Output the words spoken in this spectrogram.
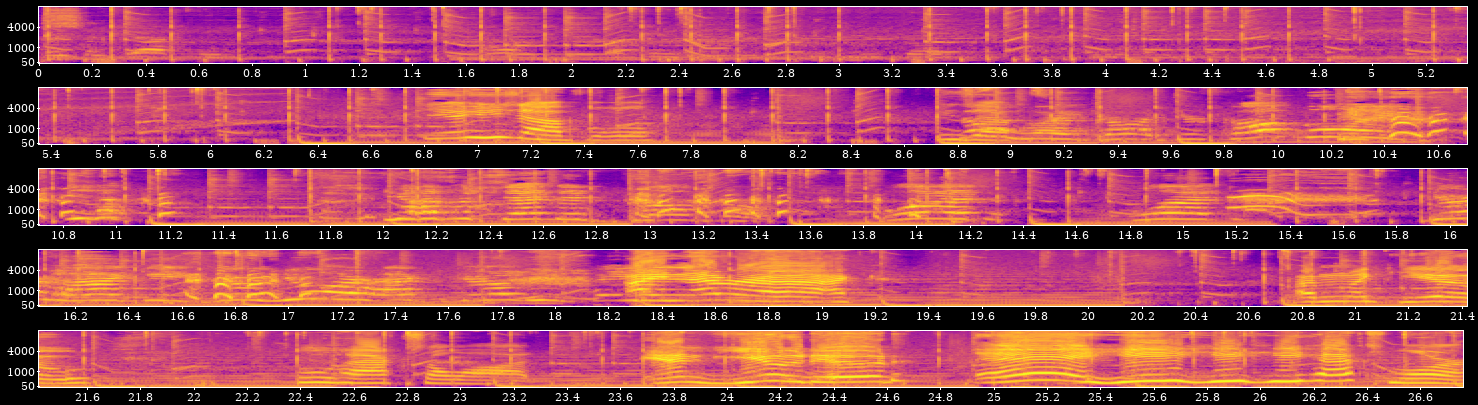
There's a gap there. Yeah, he's at full. He's Oh at my god, you're comboing! you have a sentence combo. What? What? You're hacking. You're, you are hacking. You're not even I never hack. I'm like you. Who hacks a lot. And you, dude. Hey, he he he hacks more.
